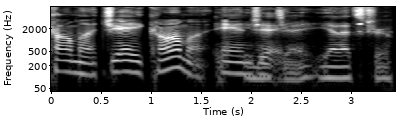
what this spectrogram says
comma J, comma and J. J. Yeah, that's true.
